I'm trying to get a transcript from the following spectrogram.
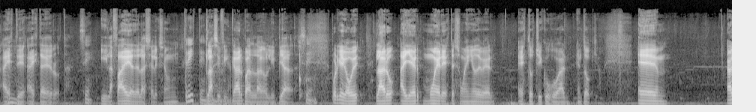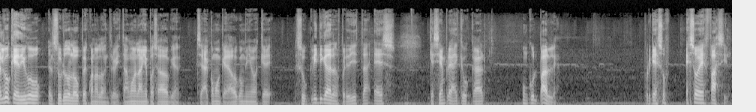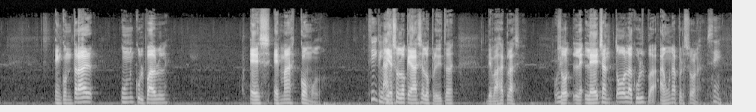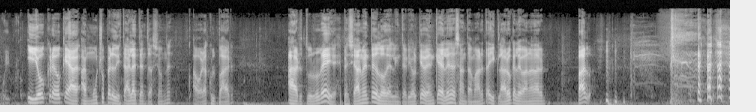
a, este, a esta derrota. Sí, Y la falla de la selección triste. ¿no? clasificar para las Olimpiadas. Sí. Porque, hoy, claro, ayer muere este sueño de ver estos chicos jugar en Tokio. Eh, algo que dijo el zurdo López cuando lo entrevistamos el año pasado, que se ha como quedado conmigo, es que su crítica de los periodistas es que siempre hay que buscar un culpable. Porque eso, eso es fácil. Encontrar un culpable es, es más cómodo. Sí, claro. Y eso es lo que hacen los periodistas de baja clase. So, le, le echan toda la culpa a una persona. Sí. Y yo creo que a, a muchos periodistas hay la tentación de ahora culpar a Arturo Reyes, especialmente los del interior que ven que él es de Santa Marta y claro que le van a dar palo.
